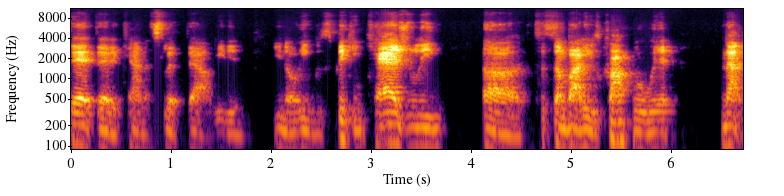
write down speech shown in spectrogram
said that, it kind of slipped out. He didn't, you know, he was speaking casually uh, to somebody he was comfortable with, not,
